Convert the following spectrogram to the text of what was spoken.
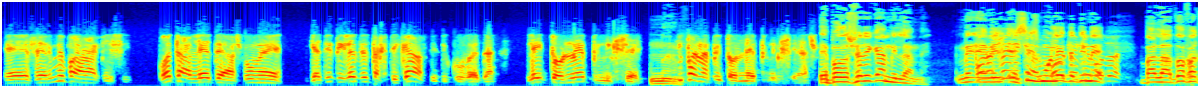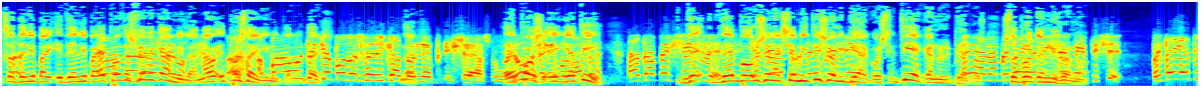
ε, θερμή παράκληση. Όταν λέτε, ας πούμε, γιατί τη λέτε τακτικά αυτή την κουβέντα, λέει τον έπνιξε. Ναι. Τι πάει να πει τον έπνιξε, ας πούμε; Ε, ποδοσφαιρικά μιλάμε. Ε, Εσείς μου λέτε ότι είμαι μπαλαδόφατσα, δεν είπα. Δεν είπα ε, ποδοσφαιρικά μιλάμε. Πώς θα γίνει τώρα. Ούτε και ποδοσφαιρικά τον έπνιξε, ας πούμε. Ε, πώς, ε, γιατί; Δεν μπορούσε να ξεμητήσει ο Ολυμπιακός. Τι έκανε ο Ολυμπιακός στο πρώτο ημίχρονο; Μετά γιατί,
